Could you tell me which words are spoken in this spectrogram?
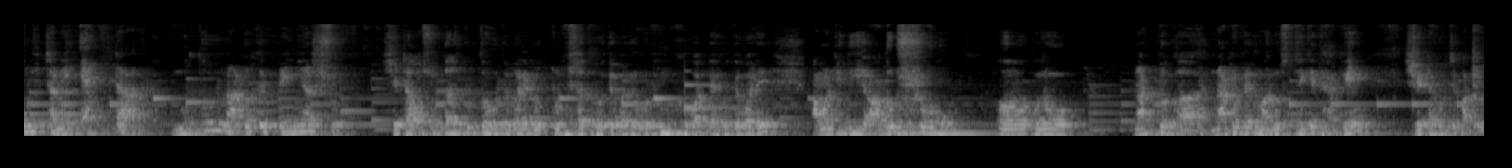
অনুষ্ঠানে একটা নতুন নাটকের প্রিমিয়ার শো সেটা অশোক দাসগুপ্ত হতে পারে রুদ্রপ্রসাদ হতে পারে অরুণ মুখোপাধ্যায় হতে পারে। আমার যদি আদর্শ কোনো নাট্যকার নাটকের মানুষ থেকে থাকে সেটা হচ্ছে বাদল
